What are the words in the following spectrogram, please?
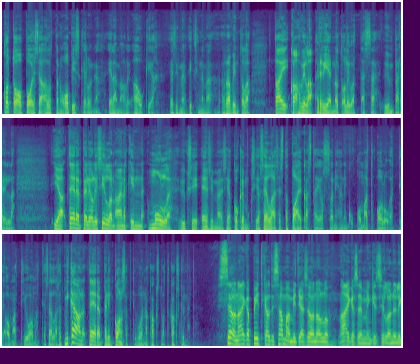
kotoa pois ja aloittanut opiskelun ja elämä oli auki ja esimerkiksi nämä ravintola- tai kahvilariennot olivat tässä ympärillä. Ja Terenpeli oli silloin ainakin mulle yksi ensimmäisiä kokemuksia sellaisesta paikasta, jossa on ihan niin kuin omat oluet ja omat juomat ja sellaiset. Mikä on Terenpelin konsepti vuonna 2020? Se on aika pitkälti sama, mitä se on ollut aikaisemminkin. Silloin yli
